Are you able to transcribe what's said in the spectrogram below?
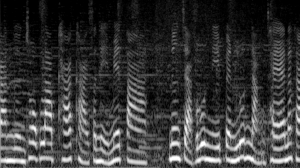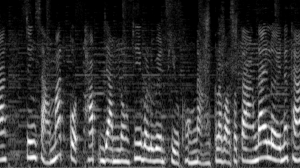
การเงินโชคลาภค้าขายเสน่ห์เมตตา เนื่องจากรุ่นนี้เป็นรุ่นหนังแท้นะคะ จึงสามารถกดทับยันลงที่บริเวณผิวของหนังกระเป๋าสตางค์ได้เลยนะคะ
